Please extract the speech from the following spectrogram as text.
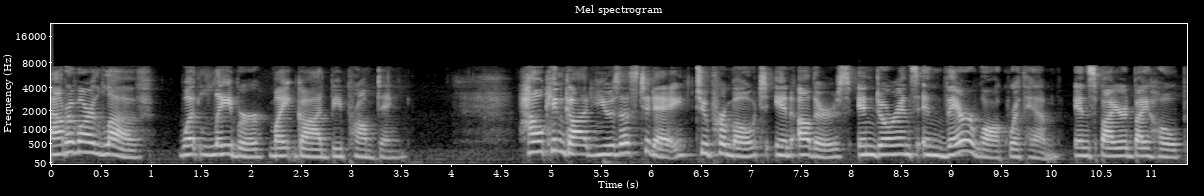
Out of our love, what labor might God be prompting? How can God use us today to promote in others endurance in their walk with Him, inspired by hope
